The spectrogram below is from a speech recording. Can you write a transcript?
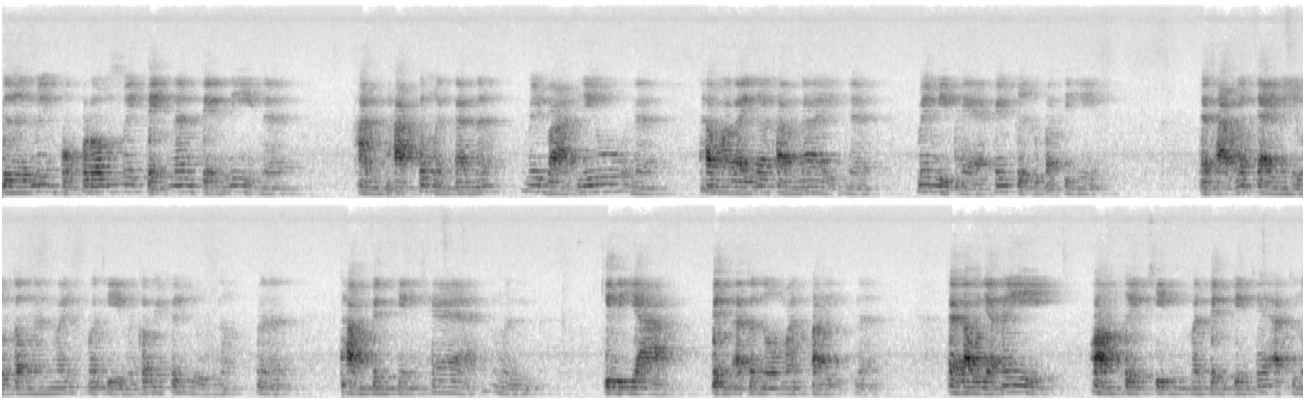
เดินไม่หกล้มไม่เตะนั่นเตะนี่นะหั่นผักก็เหมือนกันนะไม่บาดนิ้วนะทำอะไรก็ทำได้นะไม่มีแผลไม่เกิดอุบัติเหตุ แต่ถามว่าใจมันอยู่กับตรงนั้นไหมบางทีมันก็ไม่ค่อยอยู่เนาะทำเป็นเพียงแค่เหมือนกิริยาเป็นอัตโนมัติไปนะแต่เราอย่าให้ความเคยชินมันเป็นเพียงแค่อัตโน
